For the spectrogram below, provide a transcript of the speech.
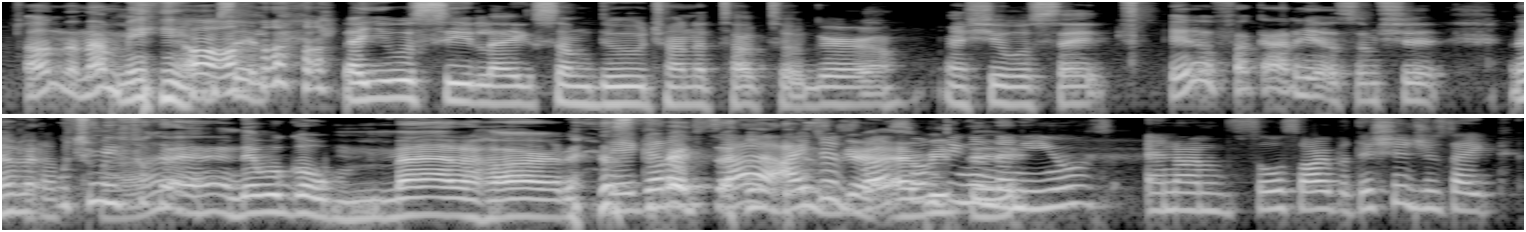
oh no, not me. Oh. I'm Oh. saying, like you would see like some dude trying to talk to a girl, and she would say, "Ew, fuck out of here," or some shit. And they were like, "What you mean, fuck?" out-" And they would go mad hard. They get upset. I just read something in the news, and I'm so sorry, but this shit just like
